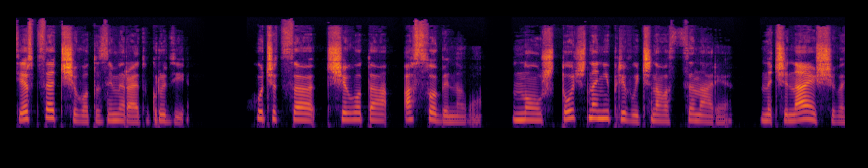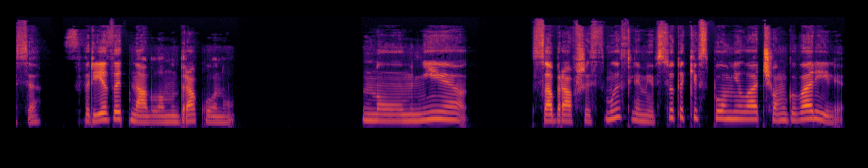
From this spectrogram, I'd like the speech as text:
сердце от чего-то замирает в груди. Хочется чего-то особенного, но уж точно непривычного сценария, начинающегося с врезать наглому дракону. Но мне, собравшись с мыслями, все-таки вспомнила, о чем говорили.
